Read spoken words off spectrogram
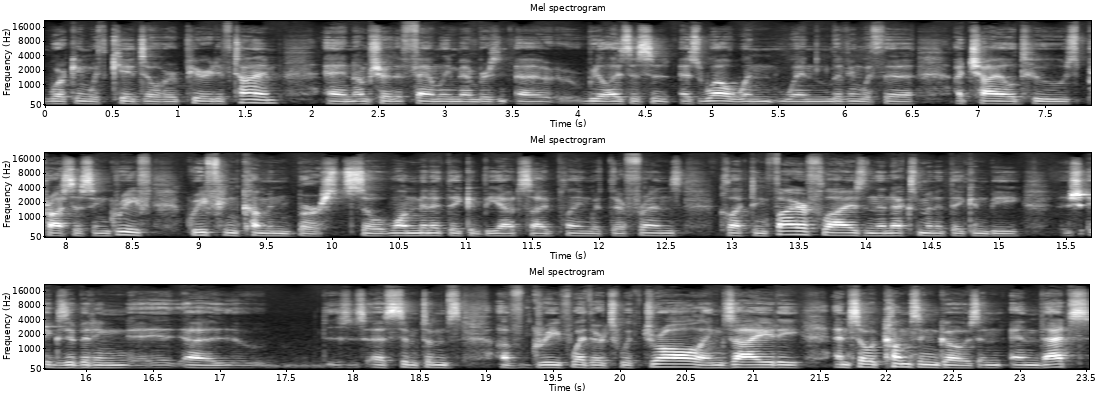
working with kids over a period of time, and I'm sure that family members uh, realize this as well when, when living with a, a child who's processing grief, grief can come in bursts. So one minute they could be outside playing with their friends, collecting fireflies, and the next minute they can be exhibiting uh, uh, symptoms of grief, whether it's withdrawal, anxiety, and so it comes and goes, and and that's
